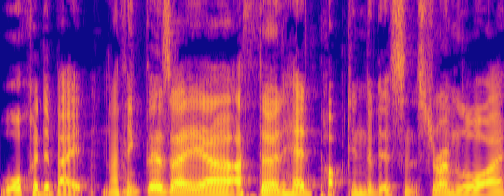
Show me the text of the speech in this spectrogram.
Walker debate. And I think there's a uh, a third head popped into this, and it's Jarome Luai.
